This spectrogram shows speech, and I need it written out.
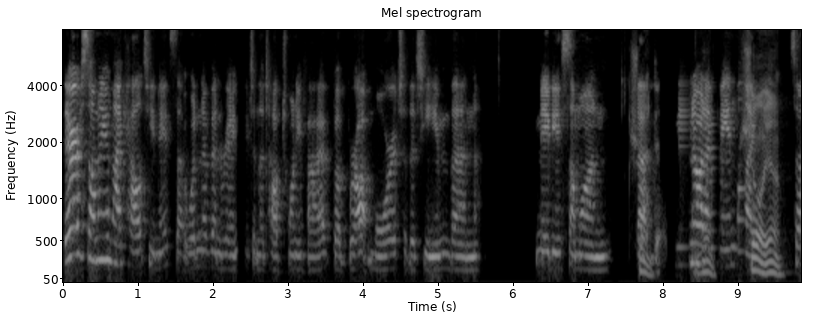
there are so many of my Cal teammates that wouldn't have been ranked in the top 25, but brought more to the team than maybe someone sure. that did. You know yeah. what I mean? Like, sure, yeah. So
